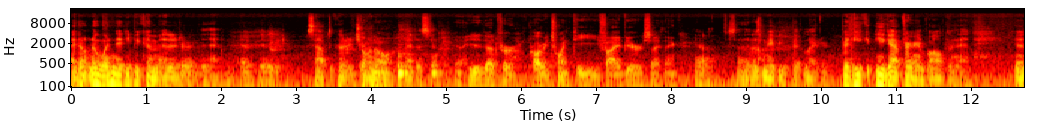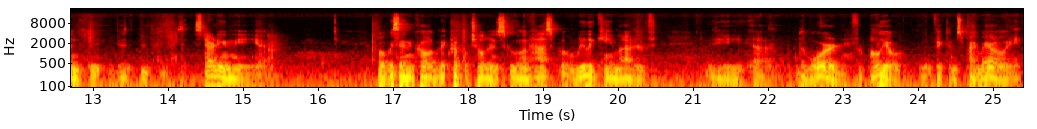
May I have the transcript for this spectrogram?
I don't know when did he become editor of the, of the South Dakota Journal of Medicine. yeah. He did that for probably 25 years, I think. Yeah, so that was maybe a bit later. But he, he got very involved in that. And starting the, uh, what was then called the Crippled Children's School and Hospital, really came out of the, uh, the ward for polio victims primarily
